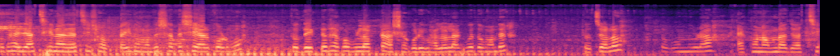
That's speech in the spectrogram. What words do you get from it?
কোথায় যাচ্ছি না যাচ্ছি সবটাই তোমাদের সাথে শেয়ার করব। তো দেখতে থাকো ব্লগটা আশা করি ভালো লাগবে তোমাদের। তো চলো তো বন্ধুরা এখন আমরা যাচ্ছি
